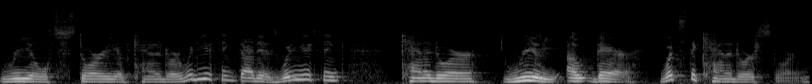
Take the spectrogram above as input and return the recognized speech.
real story of Canadore, what do you think that is? What do you think Canadore really out there? What's the Canadore story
